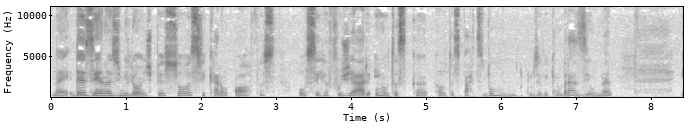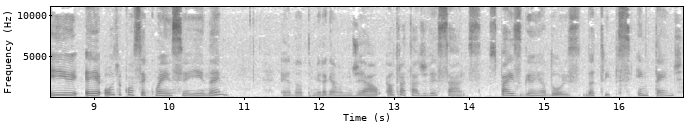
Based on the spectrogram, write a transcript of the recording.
Né? Dezenas de milhões de pessoas ficaram órfãs ou se refugiaram em outras, outras partes do mundo, inclusive aqui no Brasil. Né? E é, outra consequência aí, né, é, da Primeira Guerra Mundial é o Tratado de Versalhes. Os países ganhadores da Tríplice Entente,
